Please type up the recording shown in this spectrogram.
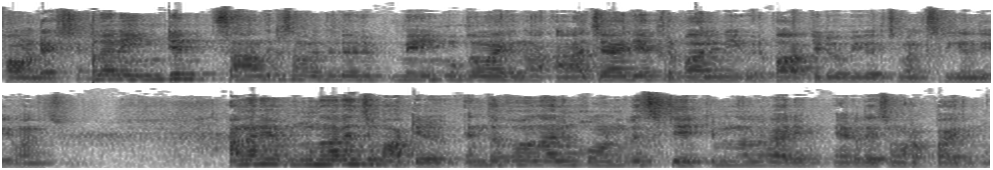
ഫൗണ്ടേഷൻ അതുപോലെ തന്നെ ഇന്ത്യൻ സ്വാതന്ത്ര്യ സമരത്തിലെ ഒരു മെയിൻ മുഖമായിരുന്ന ആചാര്യ കൃപാലിനി ഒരു പാർട്ടി രൂപീകരിച്ച് മത്സരിക്കാൻ തീരുമാനിച്ചു. അങ്ങനെ മൂന്നാലഞ്ച് പാർട്ടികൾ എന്തൊക്കെ വന്നാലും കോൺഗ്രസ് ജയിക്കുമെന്നുള്ള കാര്യം ഏകദേശം ഉറപ്പായിരുന്നു.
